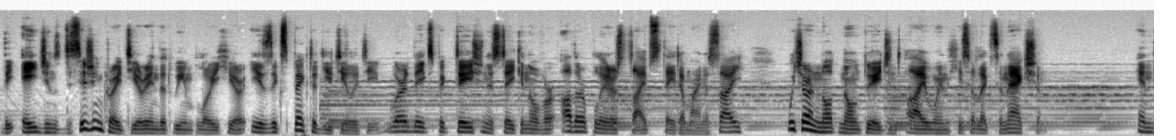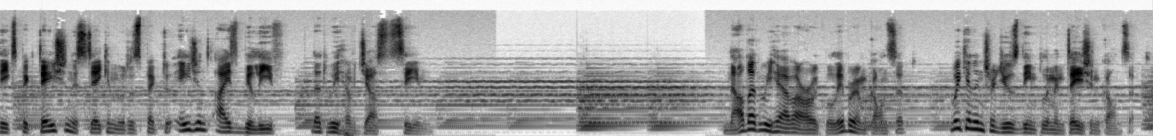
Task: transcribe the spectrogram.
The agent's decision criterion that we employ here is expected utility, where the expectation is taken over other players' types theta minus i, which are not known to agent i when he selects an action. And the expectation is taken with respect to agent i's belief that we have just seen. Now that we have our equilibrium concept, we can introduce the implementation concept.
